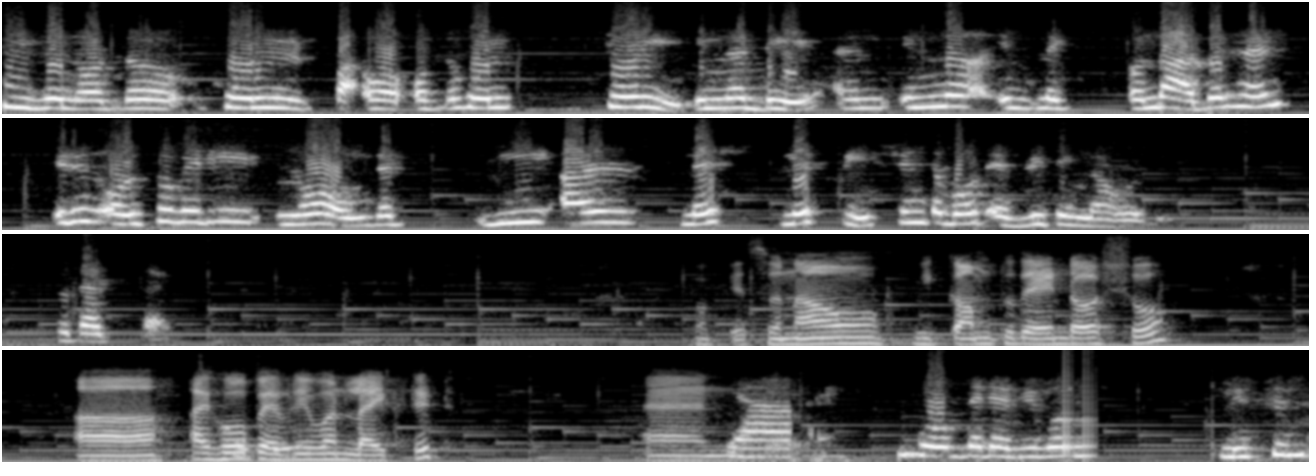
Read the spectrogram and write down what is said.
season or the whole or of the whole story in a day. And in the in like on the other hand, it is also very wrong that we are less less patient about everything nowadays. So that's that. Okay, so now we come to the end of show. Uh, I hope Okay. everyone liked it, and Yeah. uh, I hope that everyone listens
